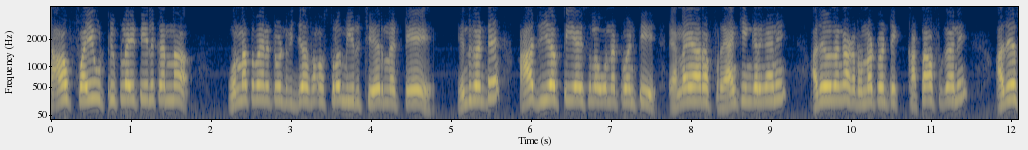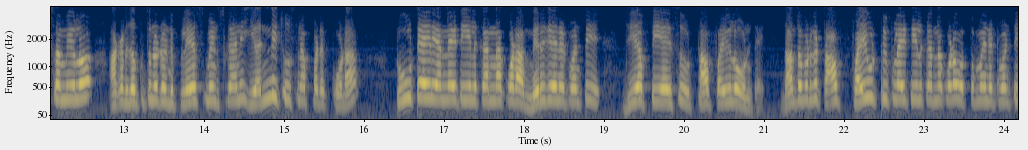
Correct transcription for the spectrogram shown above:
టాప్ ఫైవ్ ట్రిపుల్ ఐటీల కన్నా ఉన్నతమైనటువంటి విద్యా సంస్థలో మీరు చేరినట్టే. ఎందుకంటే ఆ జిఎఫ్టిఐస్లో ఉన్నటువంటి ఎన్ఐఆర్ఎఫ్ ర్యాంకింగ్ కానీ అదేవిధంగా అక్కడ ఉన్నటువంటి కట్ ఆఫ్ కానీ అదే సమయంలో అక్కడ దక్కుతున్నటువంటి ప్లేస్మెంట్స్ కానీ ఇవన్నీ చూసినప్పటికి కూడా టూ టైర్ ఎన్ఐటీల కన్నా కూడా మెరుగైనటువంటి జిఎఫ్టిఐస్ టాప్ ఫైవ్లో ఉంటాయి. దాంతోపాటుగా టాప్ ఫైవ్ ట్రిపుల్ ఐటీల కన్నా కూడా ఉత్తమమైనటువంటి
